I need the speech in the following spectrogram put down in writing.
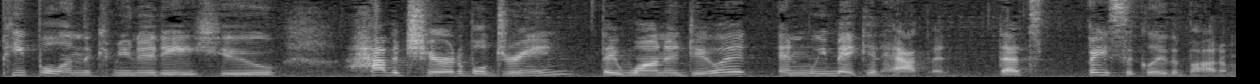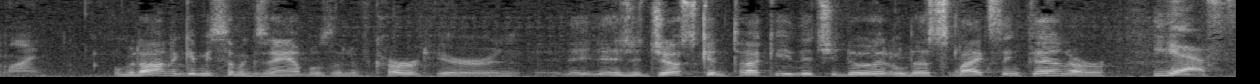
people in the community who have a charitable dream, they want to do it, and we make it happen. That's basically the bottom line. Well, Madonna, give me some examples that have occurred here. And is it just Kentucky that you do it, or just Lexington, or? Yes,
